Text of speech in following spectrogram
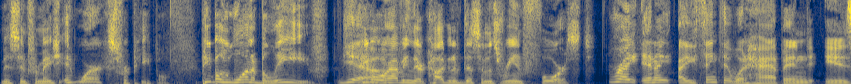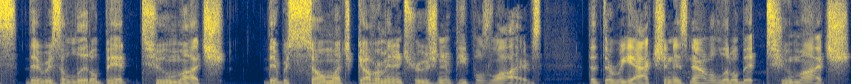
misinformation. It works for people. People who want to believe. Yeah. People who are having their cognitive dissonance reinforced. Right. And I, I think that what happened is there was a little bit too much, there was so much government intrusion in people's lives that the reaction is now a little bit too much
